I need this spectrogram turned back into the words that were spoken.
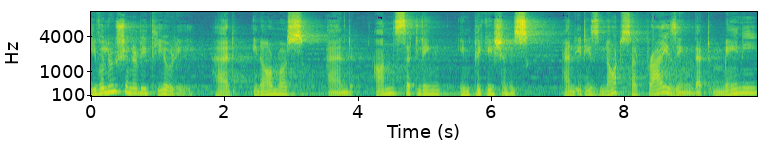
Evolutionary theory had enormous and unsettling implications, and it is not surprising that many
